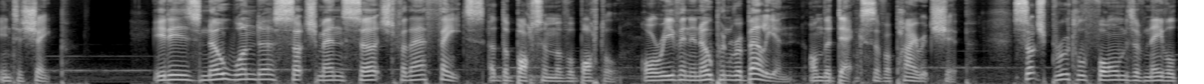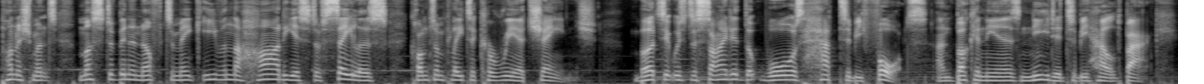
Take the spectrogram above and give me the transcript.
into shape. It is no wonder such men searched for their fates at the bottom of a bottle, or even in open rebellion on the decks of a pirate ship. Such brutal forms of naval punishment must have been enough to make even the hardiest of sailors contemplate a career change. But it was decided that wars had to be fought, and buccaneers needed to be held back.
